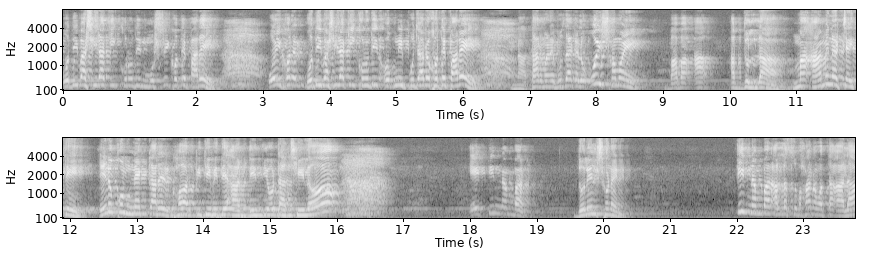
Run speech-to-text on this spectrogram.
অধিবাসীরা কি কোনোদিন মুশ্রিক হতে পারে? ওই ঘরের অধিবাসীরা কি কোনোদিন অগ্নি পূজারক হতে পারে? না। তার মানে বোঝা গেল ওই সময়ে বাবা আব্দুল্লাহ, মা আমিনার চাইতে এরকম নেককারের ঘর পৃথিবীতে আর দ্বিতীয়টা ছিল এই তিন নাম্বার দলিল শোনেন। তিন নাম্বার আল্লাহ সুবহান ওয়া তাআলা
